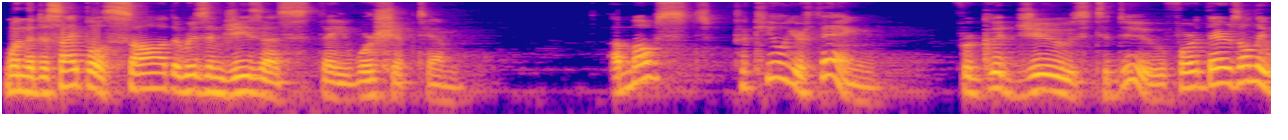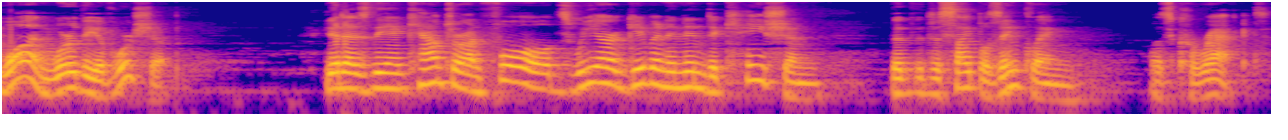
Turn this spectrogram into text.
When the disciples saw the risen Jesus, they worshipped him. A most peculiar thing for good Jews to do, for there's only one worthy of worship. Yet as the encounter unfolds, we are given an indication that the disciples' inkling was correct.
